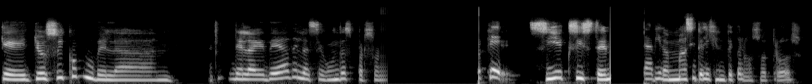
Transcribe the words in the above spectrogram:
que yo soy como de la, de la idea de las segundas personas. Que sí existen vida más inteligente que nosotros,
